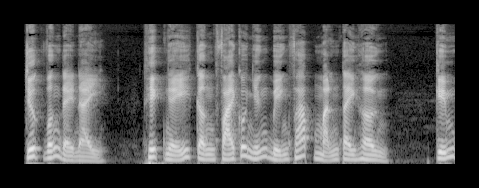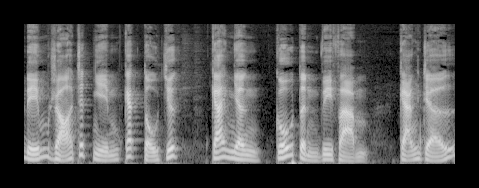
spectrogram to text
Trước vấn đề này, thiết nghĩ cần phải có những biện pháp mạnh tay hơn, kiểm điểm rõ trách nhiệm các tổ chức, cá nhân cố tình vi phạm, cản trở,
